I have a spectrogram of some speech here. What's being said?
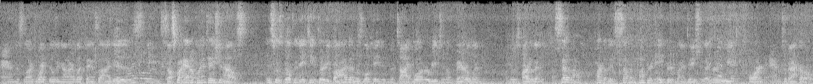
And this large white building on our left-hand side is the Susquehanna Plantation House. This was built in 1835 and was located in the Tidewater region of Maryland. It was part of a seven, part of a 700-acre plantation that grew wheat, corn, and tobacco.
